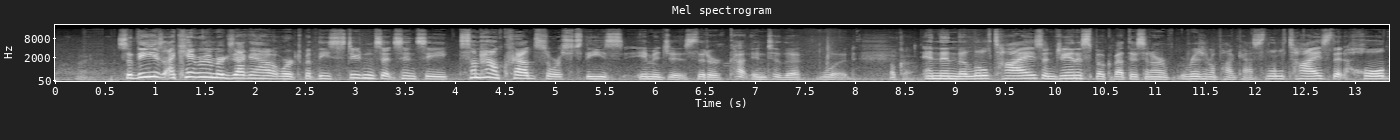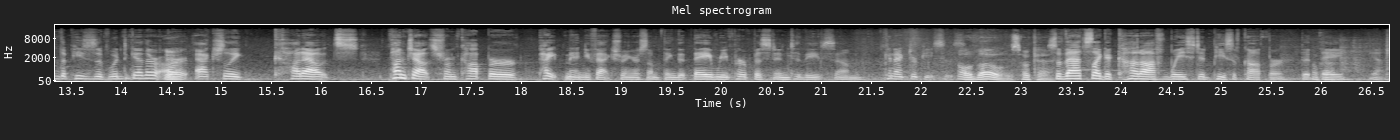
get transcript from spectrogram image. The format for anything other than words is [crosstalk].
So these, I can't remember exactly how it worked, but these students at Cincy somehow crowdsourced these images that are cut into the wood. Okay. And then the little ties, and Janice spoke about this in our original podcast, the little ties that hold the pieces of wood together are Yeah. actually cutouts, punch outs from copper pipe manufacturing or something that they repurposed into these um, connector pieces. Oh, those. Okay. So that's like a cut off, wasted piece of copper that Okay. they, yeah.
